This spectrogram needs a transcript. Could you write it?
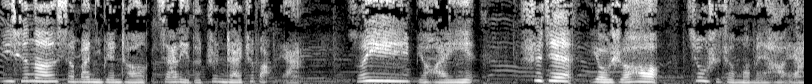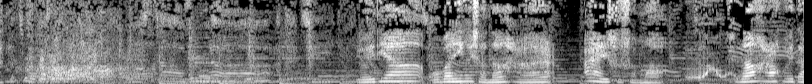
一心呢想把你变成家里的镇宅之宝呀，所以别怀疑，世界有时候就是这么美好呀。有一天，我问一个小男孩：“爱是什么？”小男孩回答：“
